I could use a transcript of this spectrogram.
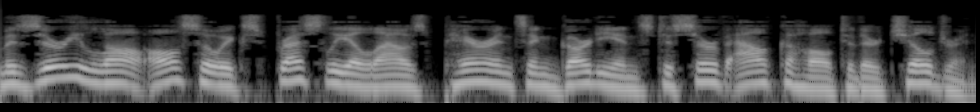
Missouri law also expressly allows parents and guardians to serve alcohol to their children.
